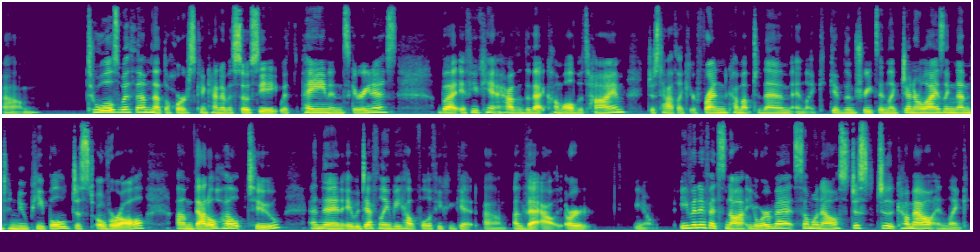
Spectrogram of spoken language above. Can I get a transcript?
um, tools with them that the horse can kind of associate with pain and scariness. But if you can't have the vet come all the time, just have like your friend come up to them and like give them treats and like generalizing them to new people just overall, um, that'll help too. And then it would definitely be helpful if you could get um, a vet out or, you know, even if it's not your vet, someone else, just to come out and like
